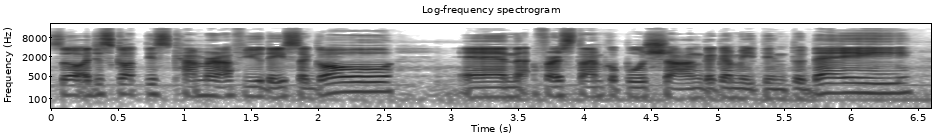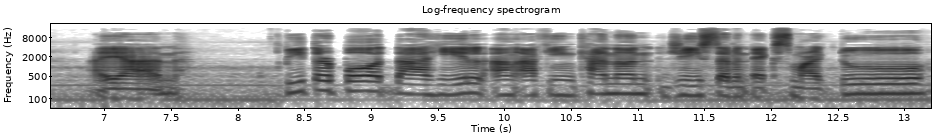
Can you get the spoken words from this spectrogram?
So, I just got this camera a few days ago. And first time ko po siyang gagamitin today. Ayan. Peter po dahil ang aking Canon G7X Mark II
